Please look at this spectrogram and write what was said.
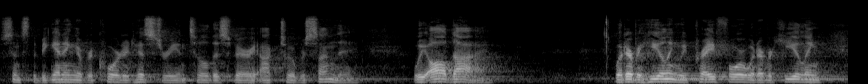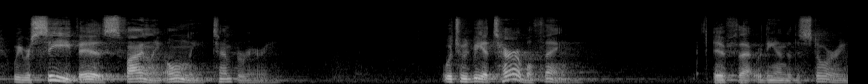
since the beginning of recorded history until this very October Sunday. We all die. Whatever healing we pray for, whatever healing we receive, is finally only temporary, which would be a terrible thing if that were the end of the story.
